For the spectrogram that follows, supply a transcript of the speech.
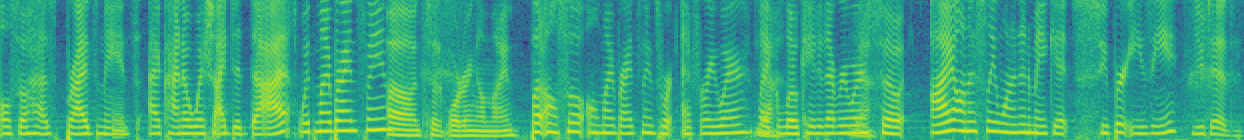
also has bridesmaids, I kind of wish I did that with my bridesmaids Oh, instead of ordering online. but also all my bridesmaids were everywhere, like located everywhere. Yeah. So I honestly wanted to make it super easy. You did.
